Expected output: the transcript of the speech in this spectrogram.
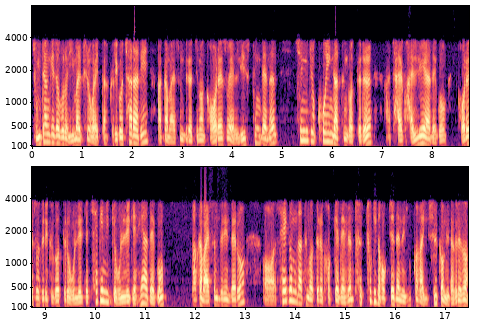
중장기적으로 임할 필요가 있다. 그리고 차라리 아까 말씀드렸지만 거래소에 listing되는 신규 코인 같은 것들을 아, 잘 관리해야 되고 거래소들이 그것들을 올릴 때 책임 있게 올리게 해야 되고 아까 말씀드린 대로 어, 세금 같은 것들을 걷게 되면 투, 기가 억제되는 효과가 있을 겁니다. 그래서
